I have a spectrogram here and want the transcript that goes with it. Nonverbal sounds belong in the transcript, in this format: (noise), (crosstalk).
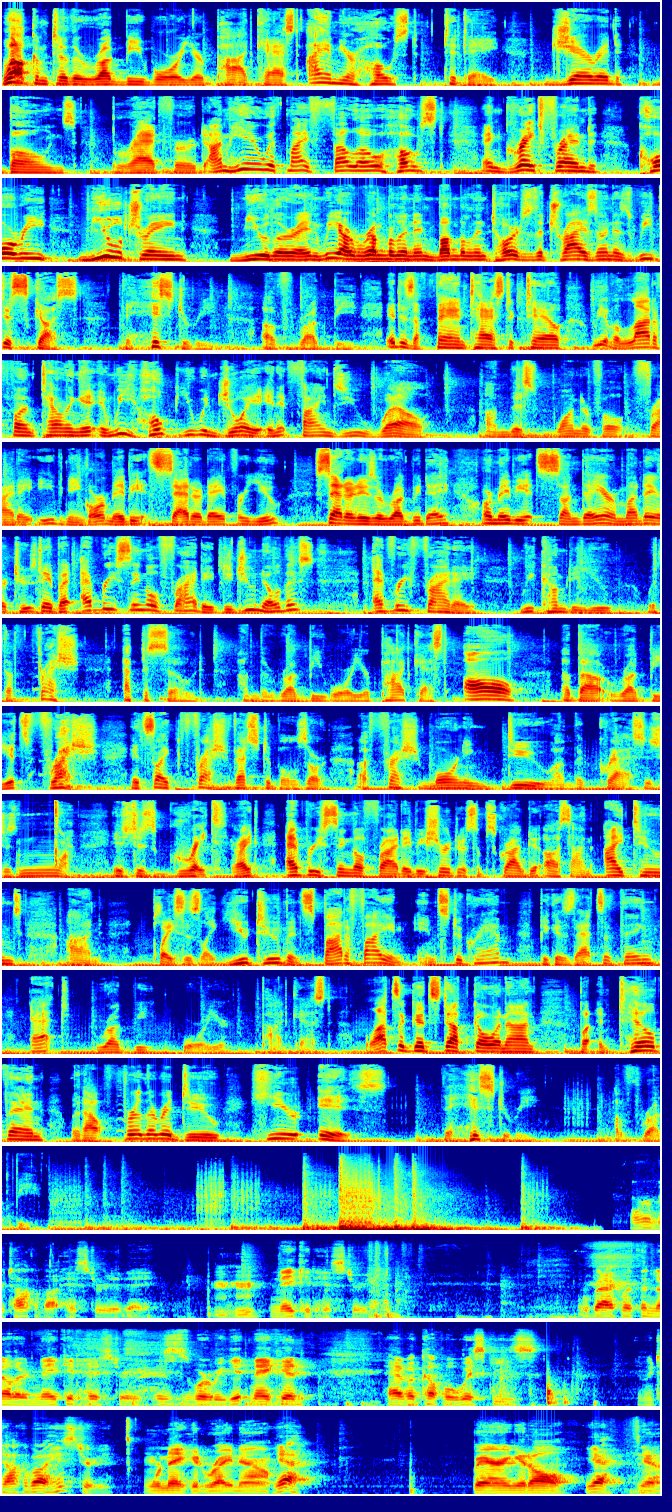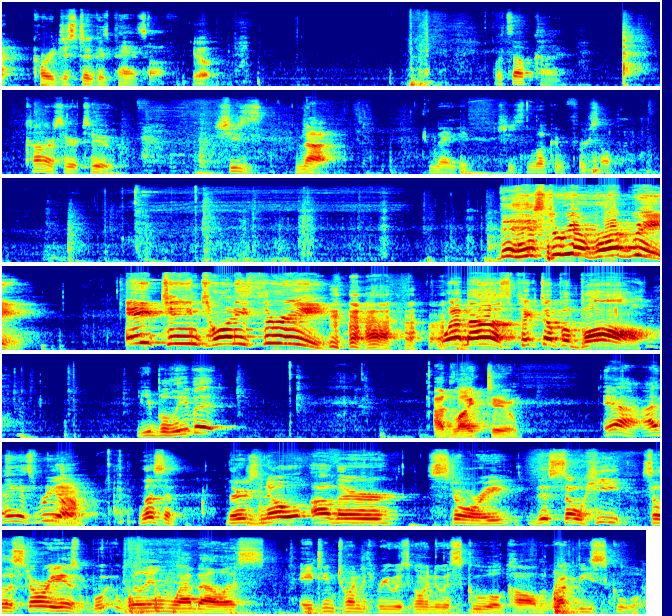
Welcome to the Rugby Warrior podcast. I am your host today, Jared Bones Bradford. I'm here with my fellow host and great friend, Cory Muletrain Mueller, and we are rumbling and bumbling towards the try zone as we discuss the history of rugby. It is a fantastic tale. We have a lot of fun telling it, and we hope you enjoy it and it finds you well on this wonderful Friday evening. Or maybe it's Saturday for you. Saturday's a rugby day. Or maybe it's Sunday or Monday or Tuesday. But every single Friday, did you know this? Every Friday, we come to you with a fresh episode on the Rugby Warrior podcast, all about rugby. It's fresh. It's like fresh vegetables or a fresh morning dew on the grass. It's just, mwah, it's just great, right? Every single Friday, be sure to subscribe to us on iTunes, on places like YouTube and Spotify and Instagram, because that's a thing at Rugby Warrior Podcast. Lots of good stuff going on. But until then, without further ado, here is the history of rugby. We're going to be talking about history today. Mm-hmm. Naked history. We're back with another naked history. This is where we get naked, have a couple whiskeys, and we talk about history. We're naked right now, Yeah, bearing it all. yeah. Yeah. Cory just took his pants off. Yep. What's up, Connor? Connor's here too. She's not naked. She's looking for something. The history of rugby. 1823. (laughs) Webb Ellis picked up a ball. You believe it? I'd like to. Yeah, I think it's real. Yeah. Listen, there's no other story. This so he so the story is w- William Webb Ellis, 1823 was going to a school called Rugby School.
